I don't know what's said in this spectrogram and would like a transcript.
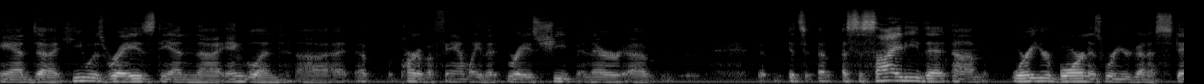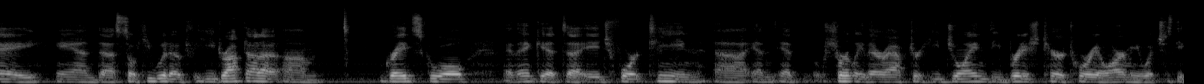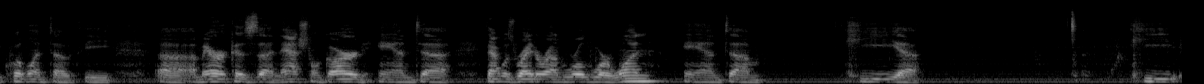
and uh, he was raised in England, a, a part of a family that raised sheep, and they're it's a, a society that um, where you're born is where you're going to stay, and uh, so he would have he dropped out of um, grade school, I think at uh, age 14, uh, and at, shortly thereafter he joined the British Territorial Army, which is the equivalent of the uh, America's uh, National Guard, and uh, that was right around World War One, and um, he uh, he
